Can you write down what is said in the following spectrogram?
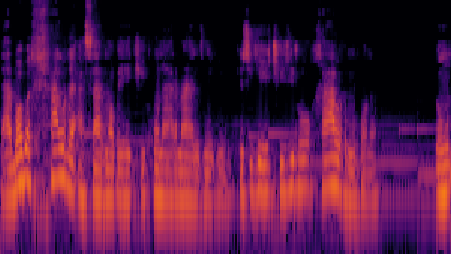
در باب خلق اثر ما به یکی هنرمند میگیم. کسی که یه چیزی رو خلق می‌کنه. به اون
